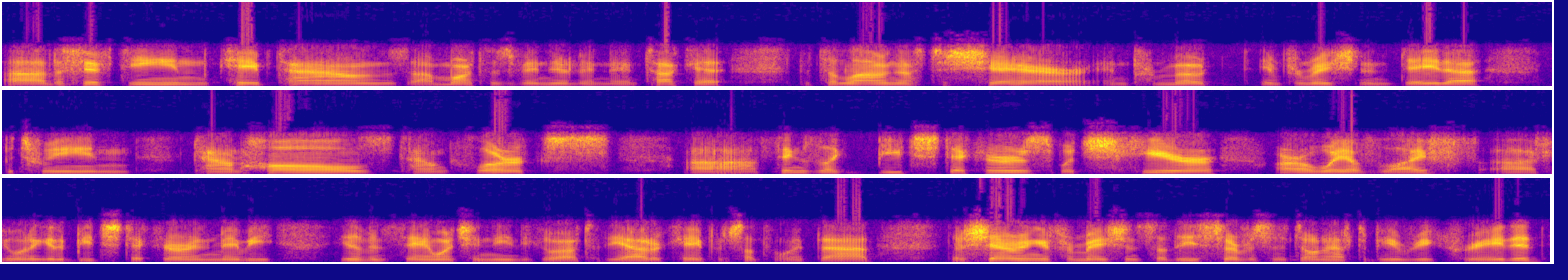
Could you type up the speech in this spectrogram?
uh, the 15 Cape Towns, uh, Martha's Vineyard, and Nantucket that's allowing us to share and promote information and data between town halls, town clerks, uh, things like beach stickers, which here are a way of life. Uh, if you want to get a beach sticker and maybe you live in Sandwich and need to go out to the Outer Cape or something like that, they're sharing information so these services don't have to be recreated.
